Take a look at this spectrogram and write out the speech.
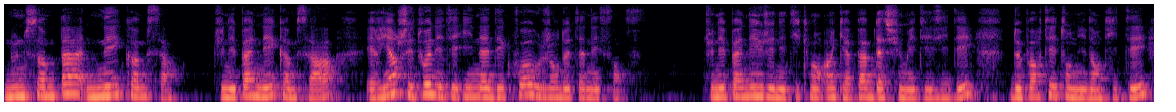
Nous ne sommes pas nés comme ça. Tu n'es pas né comme ça et rien chez toi n'était inadéquat au jour de ta naissance. Tu n'es pas né génétiquement incapable d'assumer tes idées, de porter ton identité,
